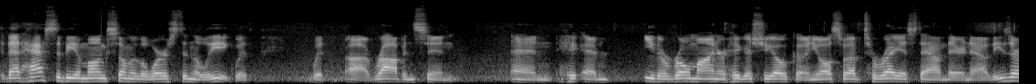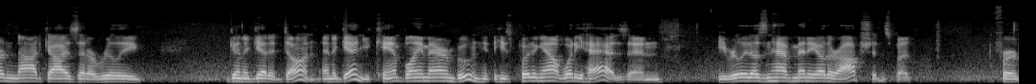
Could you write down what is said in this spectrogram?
that has to be among some of the worst in the league with with uh, Robinson and and either Romine or Higashioka, and you also have Torreyes down there now. These are not guys that are really going to get it done. And again, you can't blame Aaron Boone. He's putting out what he has, and he really doesn't have many other options. But for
